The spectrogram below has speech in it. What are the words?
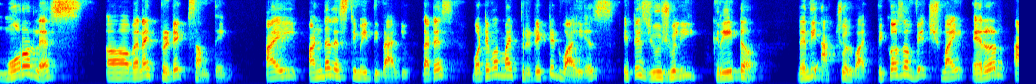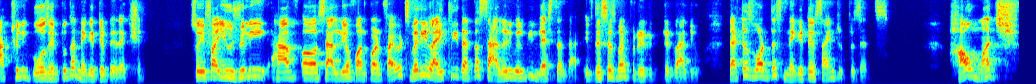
more or less, uh, when I predict something, I underestimate the value. That is, whatever my predicted y is, it is usually greater than the actual y, because of which my error actually goes into the negative direction. So if I usually have a salary of 1.5, it's very likely that the salary will be less than that. If this is my predicted value, that is what this negative sign represents. How much?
